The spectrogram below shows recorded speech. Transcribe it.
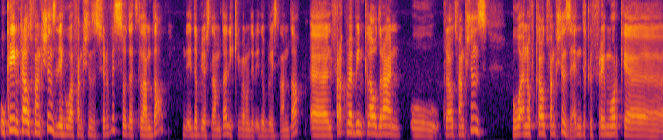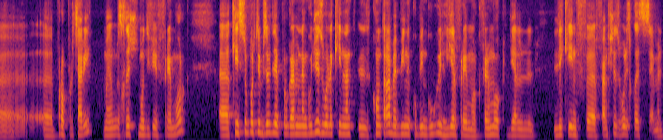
وكاين Cloud Functions اللي هو functions service so that Lambda ال AWS Lambda l'équivalent ديال AWS Lambda الفرق ما بين Cloud Run و Cloud Functions هو أنه في Cloud Functions عندك ال framework proprietary ما تقدرش تموديفي في framework كيسوبورتي بزاف ديال ال programming languages ولكن ال contrat ما بينك وبين جوجل هي ال framework ال framework ديال اللي كاين في Functions هو اللي تقدر تستعمل.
